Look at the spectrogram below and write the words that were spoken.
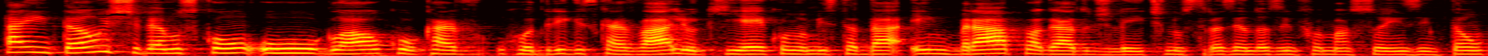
Tá, então estivemos com o Glauco Car Rodrigues Carvalho, que é economista da Embrapa Gado de Leite, nos trazendo as informações, então,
